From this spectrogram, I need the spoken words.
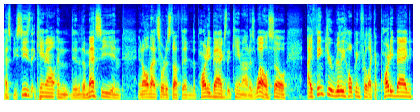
SBCs that came out and the, the Messi and and all that sort of stuff, then the party bags that came out as well. So I think you're really hoping for like a party bag.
